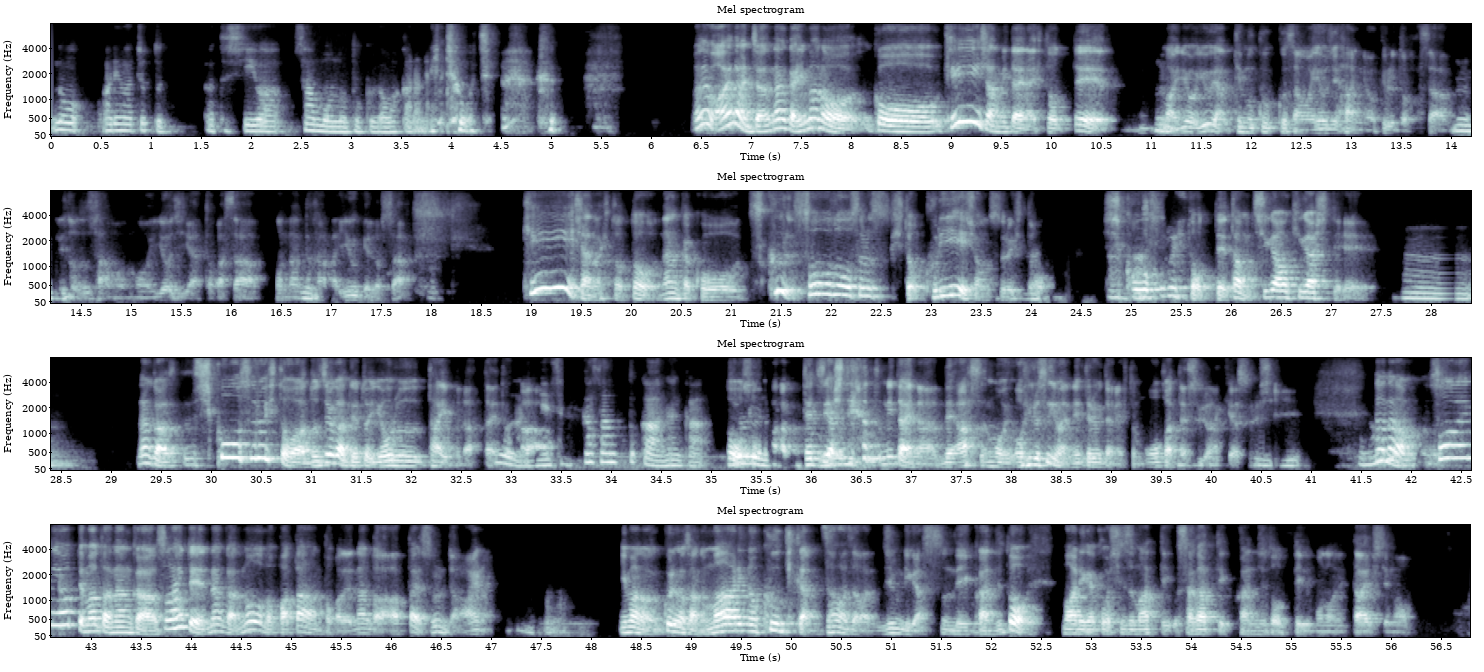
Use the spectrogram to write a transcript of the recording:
のあれはちょっと私は3問の得がわからないって思っちゃう。でもあれなんちゃう？なんか今のこう経営者みたいな人って、まあうんよう言うやん、ティム・クックさんは4時半に起きるとかさ、うん。ベゾスさんはもう4時やとかさ、こんなんだから言うけどさ、経営者の人となんかこう作る、想像する人、クリエーションする人、思考する人って多分違う気がして、うんなんか思考する人はどちらかというと夜タイプだったりとか、ね、作家さんとか、なんか、そうそう、徹夜してるやつみたいな、で、朝もうお昼過ぎまで寝てるみたいな人も多かったりするような気がするし、だからそれによってまたなんか、その辺ってなんか脳のパターンとかでなんかあったりするんじゃないの？今の栗野さんの周りの空気感、ざわざわ準備が進んでいく感じと、周りがこう静まっていく、下がっていく感じとっていうものに対しての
